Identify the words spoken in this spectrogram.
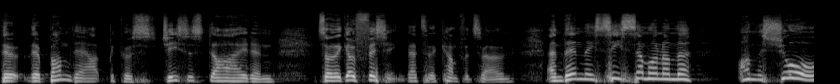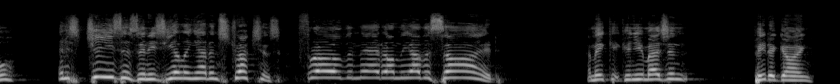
They're, they're bummed out because Jesus died, and so they go fishing. That's their comfort zone. And then they see someone on the on the shore, and it's Jesus, and he's yelling out instructions throw the net on the other side. I mean, can you imagine Peter going,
